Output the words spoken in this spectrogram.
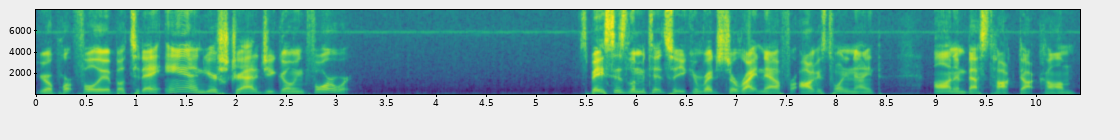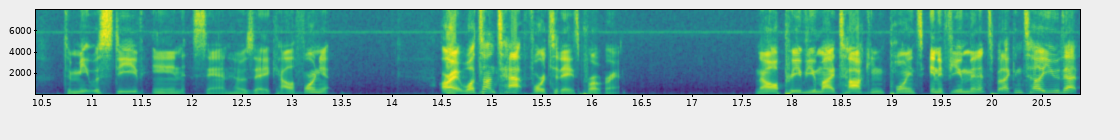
your portfolio both today and your strategy going forward. Space is limited, so you can register right now for August 29th on investtalk.com to meet with Steve in San Jose, California. All right, what's on tap for today's program? Now, I'll preview my talking points in a few minutes, but I can tell you that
